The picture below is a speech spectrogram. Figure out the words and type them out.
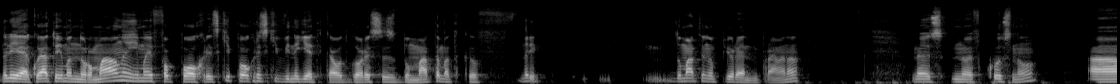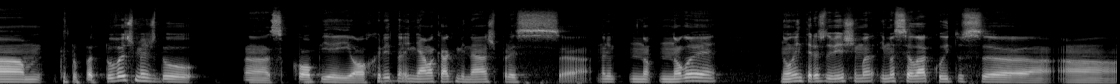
нали, която има нормална, има и по-охридски. По-охридски винаги е така отгоре с домата, ма такъв нали, доматено пюре направена, но е, но е вкусно. А, като пътуваш между а, Скопия и Охрид, нали, няма как минаваш през... А, нали, но, много е много е интересно да видиш, има, има села, които са а,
